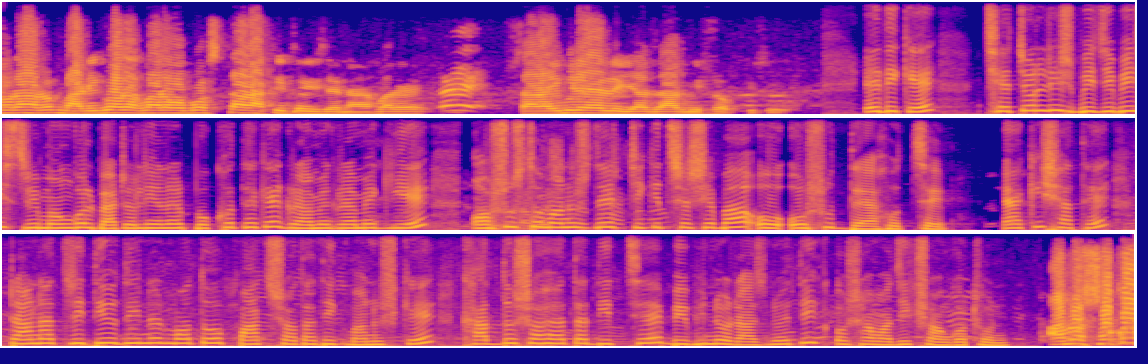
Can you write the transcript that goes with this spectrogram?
আমরা বাড়িঘর একবার অবস্থা রাখি তৈছে না একবারে সারাই বিড়াই লইয়া যার সব কিছু। এদিকে ছেচল্লিশ বিজিবি শ্রীমঙ্গল ব্যাটালিয়নের পক্ষ থেকে গ্রামে গ্রামে গিয়ে অসুস্থ মানুষদের চিকিৎসা সেবা ও ওষুধ দেয়া হচ্ছে। একই সাথে টানা তৃতীয় দিনের মতো পাঁচ শতাধিক মানুষকে খাদ্য সহায়তা দিচ্ছে বিভিন্ন রাজনৈতিক ও সামাজিক সংগঠন। আমরা সকল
